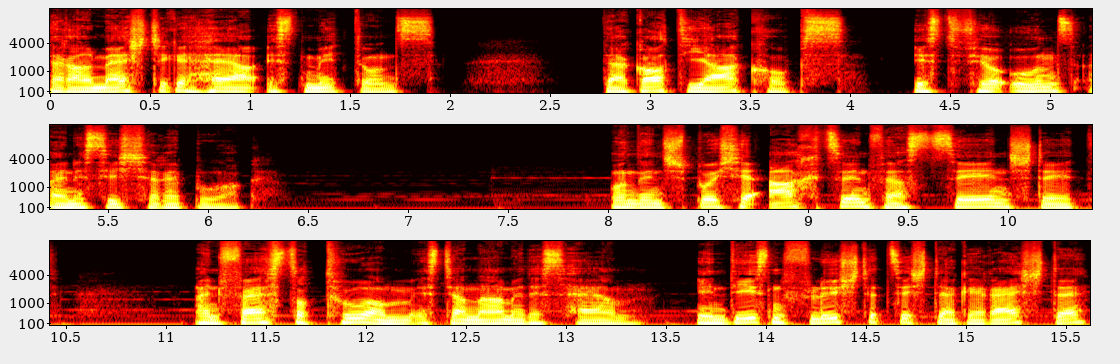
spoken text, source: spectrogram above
Der allmächtige Herr ist mit uns, der Gott Jakobs ist für uns eine sichere Burg. Und in Sprüche 18, Vers 10 steht, Ein fester Turm ist der Name des Herrn, in diesen flüchtet sich der Gerechte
